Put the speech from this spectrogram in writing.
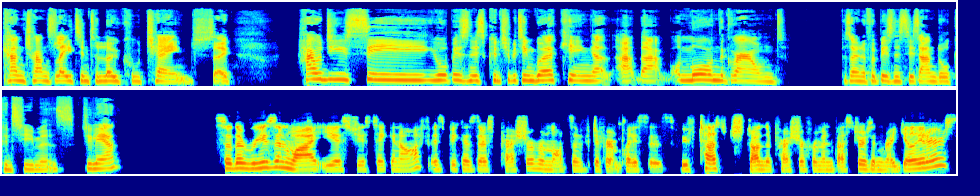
can translate into local change. So how do you see your business contributing working at, at that on more on the ground persona for businesses and or consumers? Julianne? So the reason why ESG has taken off is because there's pressure from lots of different places. We've touched on the pressure from investors and regulators,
